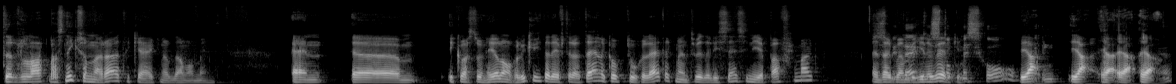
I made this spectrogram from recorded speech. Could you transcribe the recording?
er was niks om naar uit te kijken op dat moment. En ehm, ik was toen heel ongelukkig. Dat heeft er uiteindelijk ook toe geleid dat ik mijn tweede licentie niet heb afgemaakt. En dat ik ben beginnen werken. met school? Ja, ja, ja, ja. Ja.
